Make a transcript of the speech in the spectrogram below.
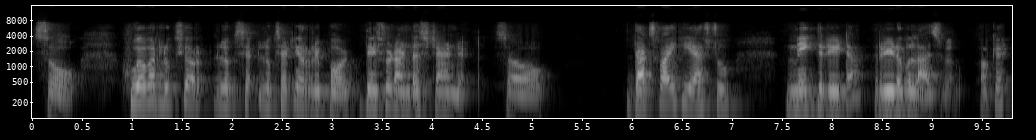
So whoever looks your looks at, looks at your report, they should understand it. So that's why he has to make the data readable as well. Okay.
